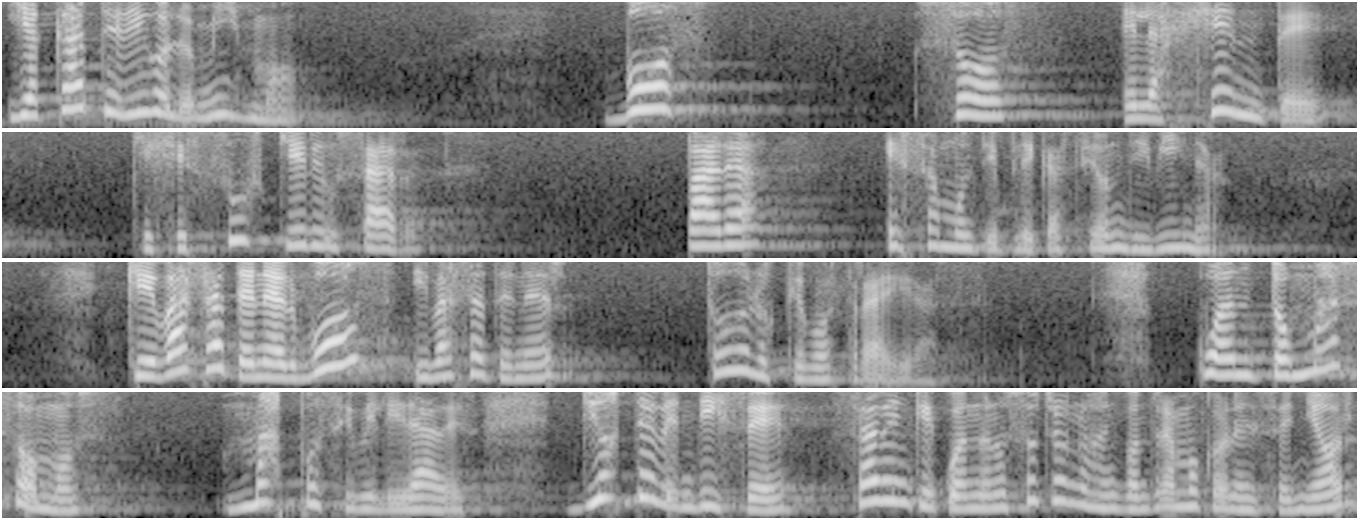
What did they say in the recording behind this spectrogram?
Y acá te digo lo mismo. Vos sos el agente que Jesús quiere usar para esa multiplicación divina. Que vas a tener vos y vas a tener todos los que vos traigas. Cuanto más somos, más posibilidades. Dios te bendice. Saben que cuando nosotros nos encontramos con el Señor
